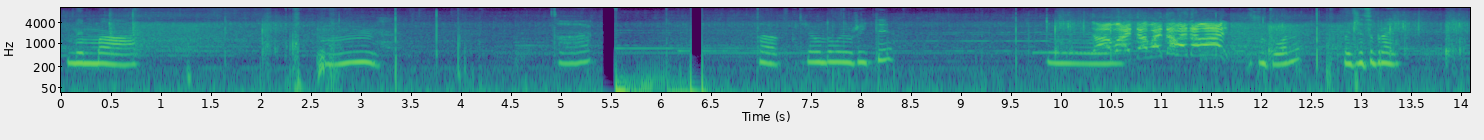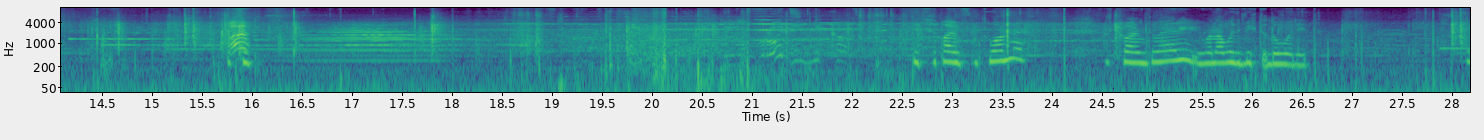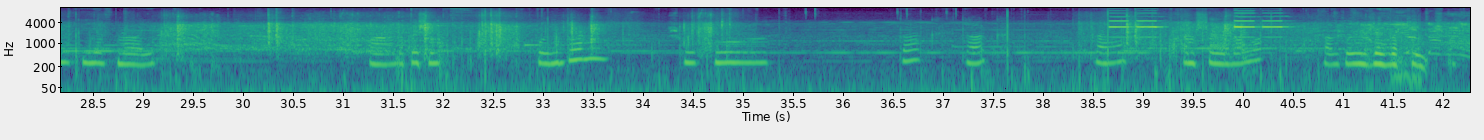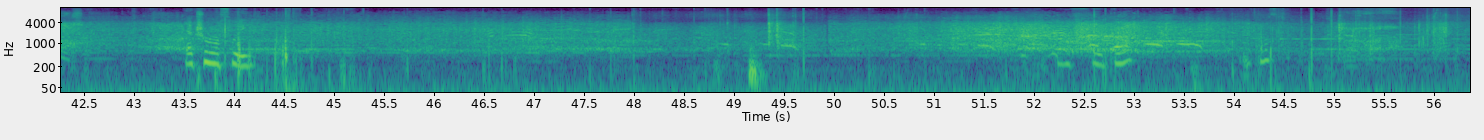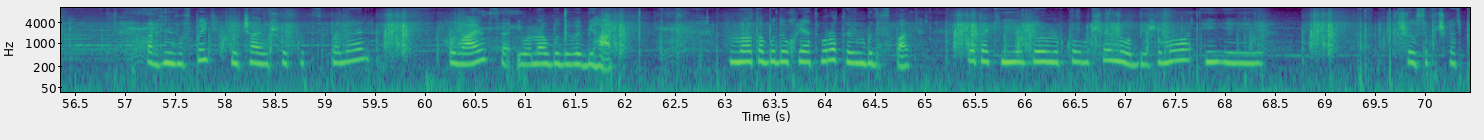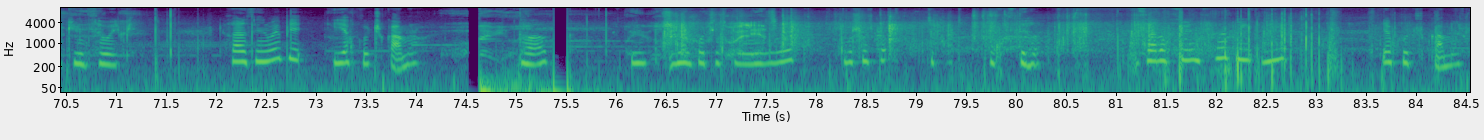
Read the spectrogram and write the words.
Нема. М. Так. Так, потрібно думаю вже йти. М, Давай, давай, давай, давай! Снотворне. Отже, забираємо. Ну, Підсипаємо снотворне, відкриваємо двері і вона буде бігти до воріт. Скільки я знаю. А, напишемо повідомлення. Швидко. Так, так, так. Там ще немало. Так, то вже закінчимо. Якщо нас вийде. Супер. Просто. Зараз він заспить, включаємо швидко цю панель, ховаємося і вона буде вибігати. Вона там буде охороняти ворота, він буде спати. Ми так її обдуримо навколо машину, обіжимо і лишилося почекати, поки він це вип'є. Зараз він вип'є і я включу камеру. Так. Він, хоче спробувати. Тому. Тихо, Ух, встигла. Зараз він вип'є і я включу камеру.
